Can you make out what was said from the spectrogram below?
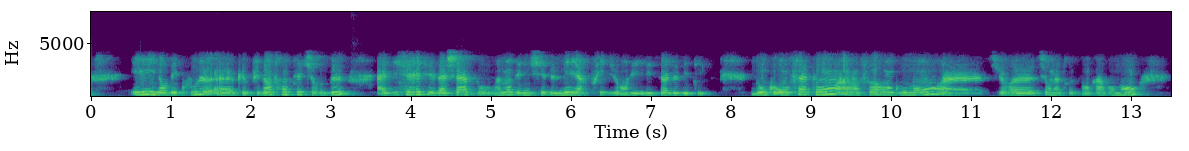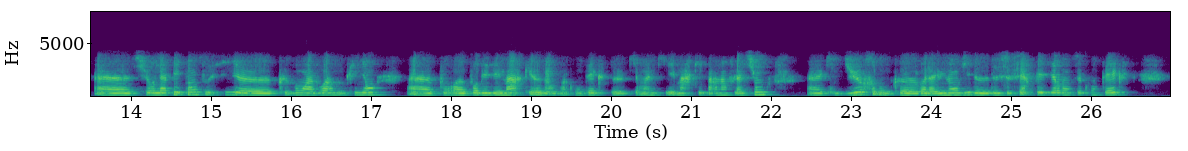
Et il en découle que plus d'un Français sur deux a différé ses achats pour vraiment dénicher de meilleurs prix durant les, soldes d'été. Donc on s'attend à un fort engouement sur, euh, sur notre centre à Romans, euh, sur l'appétence aussi euh, que vont avoir nos clients pour, pour des démarques dans un contexte qui, même, qui est marqué par l'inflation qui dure. Donc voilà, une envie de, de se faire plaisir dans ce contexte,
